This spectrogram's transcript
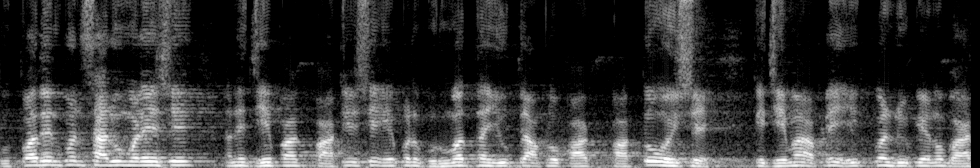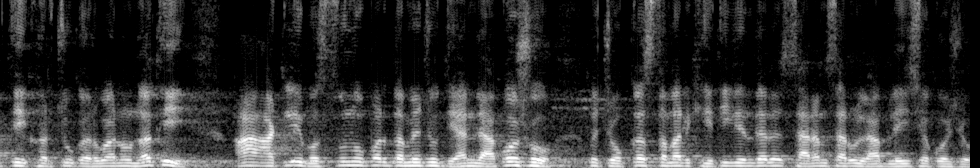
ઉત્પાદન પણ સારું મળે છે અને જે પાક પાકે છે એ પણ ગુણવત્તાયુક્ત આપણો પાક પાકતો હોય છે કે જેમાં આપણે એક પણ રૂપિયાનો બહારથી ખર્ચો કરવાનો નથી. આ આટલી વસ્તુનું પણ તમે જો ધ્યાન રાખો છો, તો ચોક્કસ તમારી ખેતીની અંદર સારામાં સારો લાભ લઈ શકો છો.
